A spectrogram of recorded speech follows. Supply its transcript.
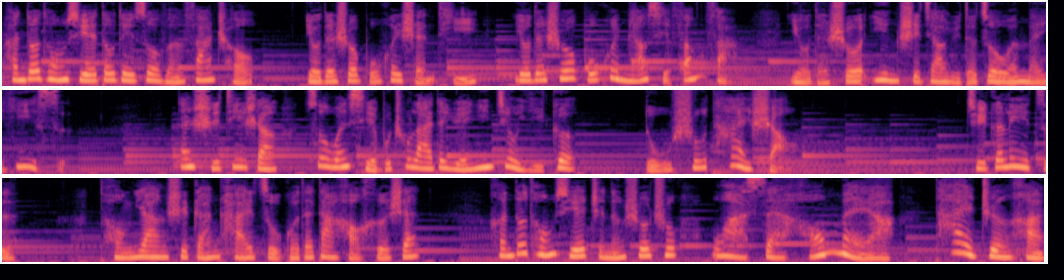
很多同学都对作文发愁，有的说不会审题，有的说不会描写方法，有的说应试教育的作文没意思。但实际上，作文写不出来的原因就一个：读书太少。举个例子。同样是感慨祖国的大好河山，很多同学只能说出“哇塞，好美啊，太震撼”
